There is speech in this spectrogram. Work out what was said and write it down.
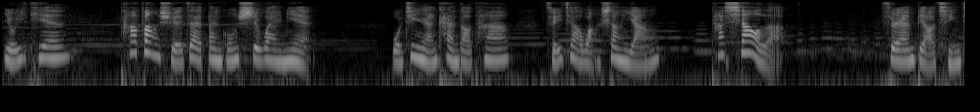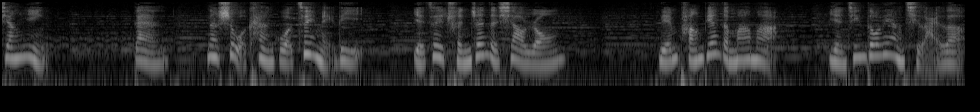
有一天，他放学在办公室外面，我竟然看到他嘴角往上扬，他笑了。虽然表情僵硬，但那是我看过最美丽，也最纯真的笑容。连旁边的妈妈眼睛都亮起来了。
